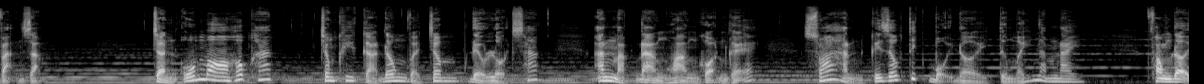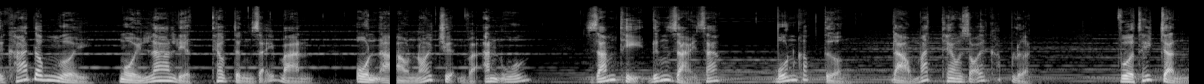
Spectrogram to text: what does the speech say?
vạn dặm. Trần ốm mo hốc hác, Trong khi cả Đông và Trâm đều lột xác, Ăn mặc đàng hoàng gọn ghẽ, Xóa hẳn cái dấu tích bội đời từ mấy năm nay. Phòng đợi khá đông người, Ngồi la liệt theo từng dãy bàn, ồn ào nói chuyện và ăn uống. Giám thị đứng giải rác, Bốn góc tường, Đảo mắt theo dõi khắp lượt. Vừa thấy Trần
